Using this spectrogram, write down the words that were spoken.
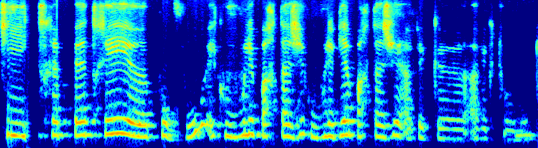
qui serait peut-être euh, pour vous et que vous voulez partager, que vous voulez bien partager avec, euh, avec tout le monde?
